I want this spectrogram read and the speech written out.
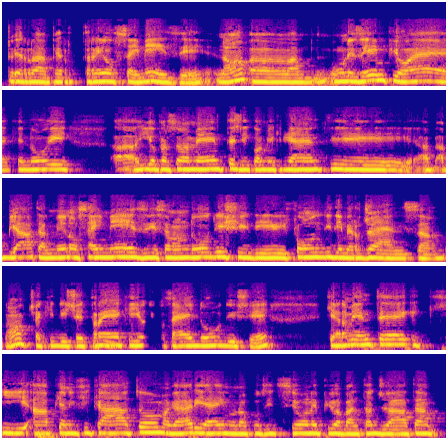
per, per, tre o sei mesi. No? Uh, un esempio è che noi Uh, io personalmente dico ai miei clienti abbiate almeno sei mesi, se non dodici, di fondi di emergenza. No? C'è chi dice tre, che io dico sei, dodici. Chiaramente chi ha pianificato magari è in una posizione più avvantaggiata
